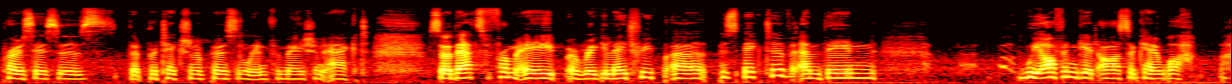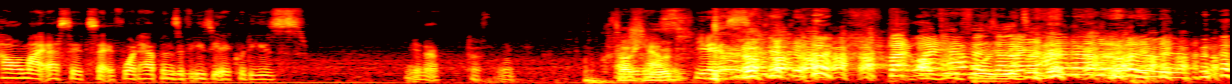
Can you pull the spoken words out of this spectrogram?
processes, the Protection of Personal Information Act. So that's from a, a regulatory uh, perspective, and then we often get asked, okay, well, how are my assets safe? What happens if Easy Equities, you know, Touch something wood. happens? Yes. but what do it for happens? you, They're like, it's "Oh, no, no, no,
